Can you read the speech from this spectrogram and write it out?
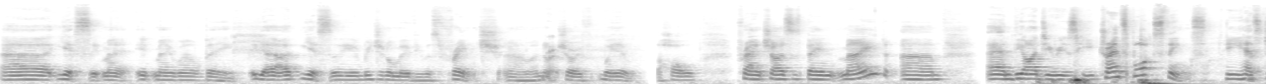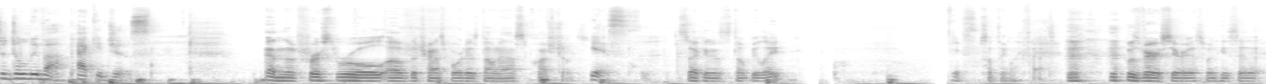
Uh, yes, it may it may well be. Yeah, uh, yes, the original movie was French. Um, I'm not Right. sure if where the whole franchise has been made. Um, and the idea is he transports things. He has to deliver packages. And the first rule of the transport is don't ask questions. Yes, Second is don't be late. yes. Something like that. it was very serious when he said it.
